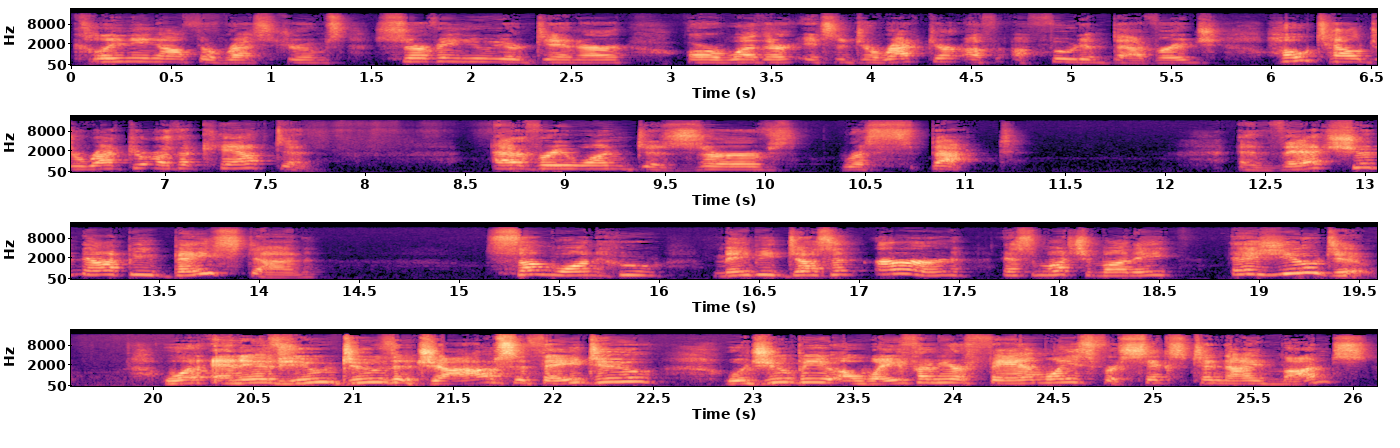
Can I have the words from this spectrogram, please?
cleaning out the restrooms, serving you your dinner, or whether it's a director of, of food and beverage, hotel director, or the captain. Everyone deserves respect. And that should not be based on someone who maybe doesn't earn as much money as you do. Would any of you do the jobs that they do? Would you be away from your families for six to nine months?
